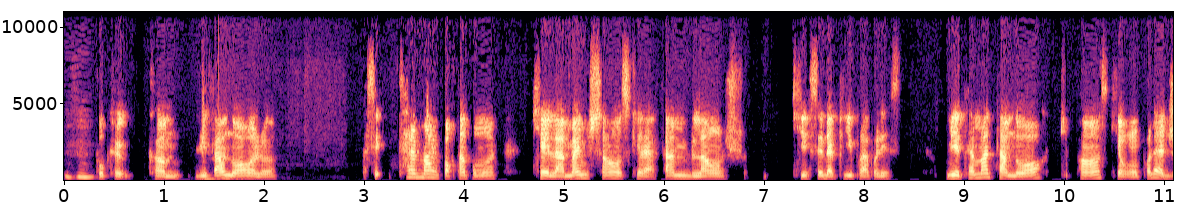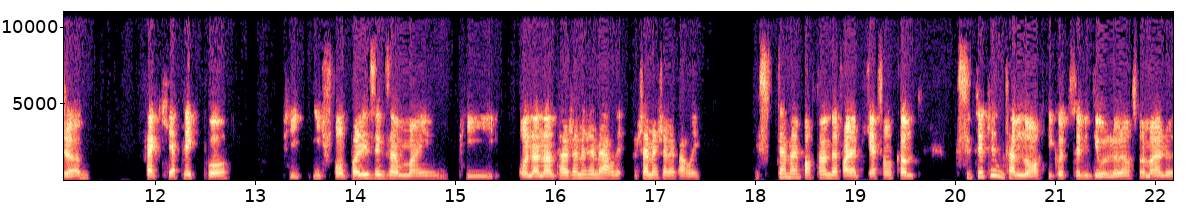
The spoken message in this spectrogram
Mhm. Pour que, comme, les femmes noires, là, c'est tellement important pour moi qu'elles aient la même chance que la femme blanche qui essaie d'appliquer pour la police. Mais il y a tellement de femmes noires qui pensent qu'ils n'auront pas la job, fait qu'ils n'appliquent pas, puis ils font pas les examens, puis on n'en entend jamais, jamais parler. Jamais, jamais parler. C'est tellement important de faire l'application comme si tu es une femme noire qui écoute cette vidéo-là en ce moment, là,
